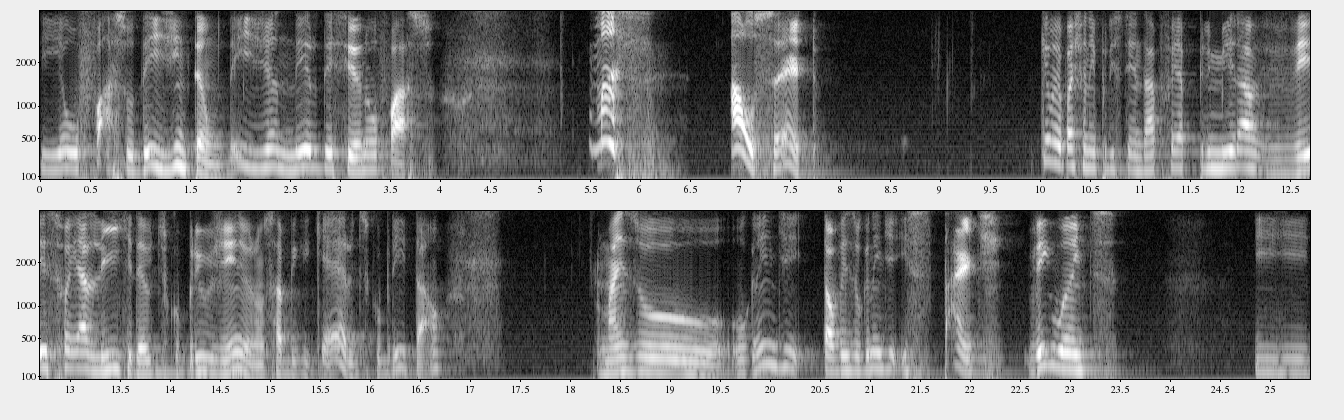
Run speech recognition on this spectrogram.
E eu faço desde então, desde janeiro desse ano eu faço. Mas, ao certo, que eu me apaixonei por stand-up foi a primeira vez, foi ali que eu descobri o gênero, não sabia o que era, descobri e tal. Mas o, o grande, talvez o grande start veio antes. E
